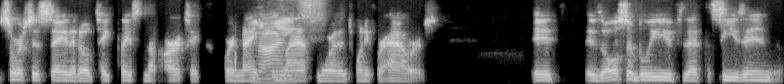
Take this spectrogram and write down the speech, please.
sources say that it'll take place in the Arctic, where night nice. can last more than 24 hours. It is also believed that the season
